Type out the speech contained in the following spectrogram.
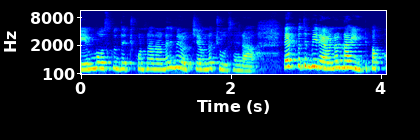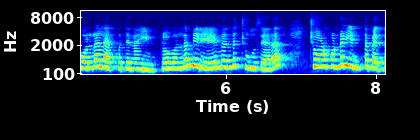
ఏం మోసుకుని తెచ్చుకుంటున్నాను అనేది మీరు వచ్చి ఏమైనా చూసారా? లేకపోతే మీరు ఏమైనా నా ఇంటి పక్క వల్ల లేకపోతే నా ఇంట్లో వల్ల మీరు ఏమైనా చూసారా? చూడకుండా ఇంత పెద్ద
